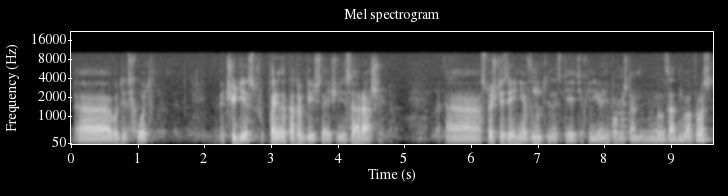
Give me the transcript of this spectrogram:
э, вот этих вот чудес, порядок, в котором перечисляют чудеса Раши. Э, с точки зрения внутренности этих иньони, помнишь, там был задан вопрос,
